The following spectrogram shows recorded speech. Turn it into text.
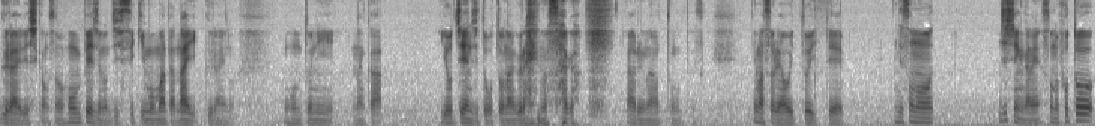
ぐらいでしかもそのホームページの実績もまだないぐらいのもう本当になんか幼稚園児と大人ぐらいの差があるなと思ったんです。でまあそれは置いといてでその自身がねそのフォト、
